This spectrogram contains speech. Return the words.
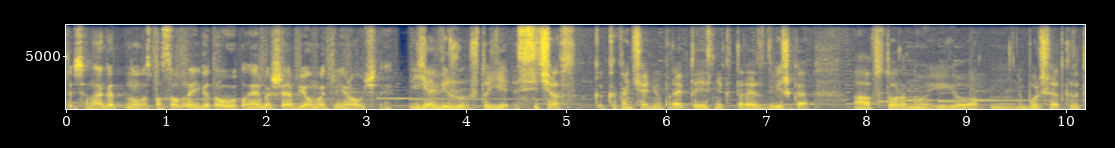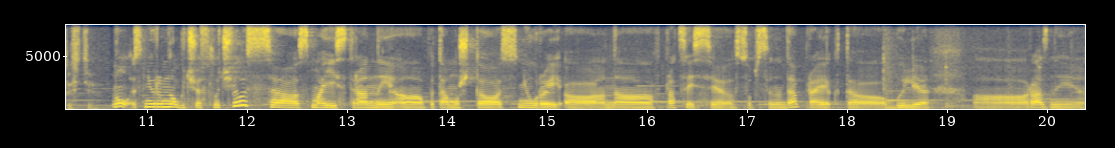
То есть она ну, способна и готова выполнять большие объемы тренировочные. Я вижу, что сейчас к окончанию проекта есть некоторая сдвижка в сторону ее большей открытости. Ну, с Нюрой много чего случилось а, с моей стороны, а, потому что с Нюрой а, на, в процессе, собственно, да, проекта были а, разные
